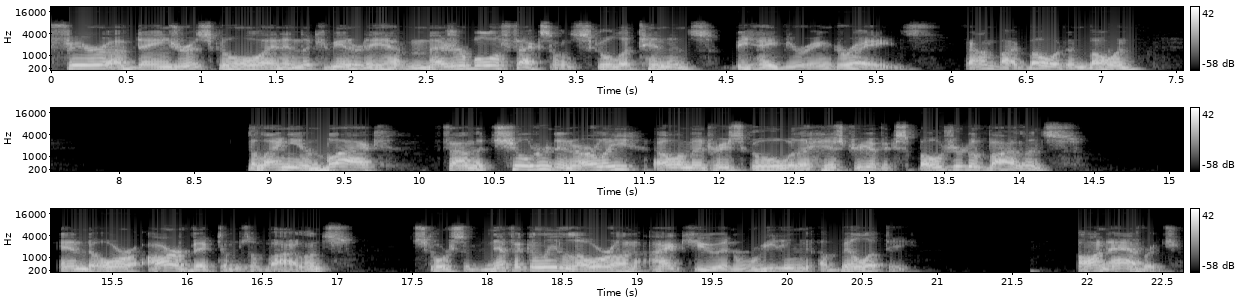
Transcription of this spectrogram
Fear of danger at school and in the community have measurable effects on school attendance, behavior, and grades, found by Bowen and Bowen. Delaney and Black found that children in early elementary school with a history of exposure to violence and or are victims of violence score significantly lower on IQ and reading ability. On average,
